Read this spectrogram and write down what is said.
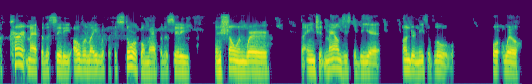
a current map of the city overlaid with a historical map of the city, and showing where the ancient mounds used to be at underneath of Louisville, or well,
